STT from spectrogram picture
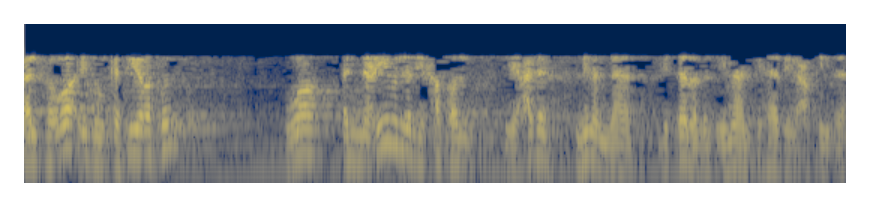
الفوائد كثيرة والنعيم الذي حصل لعدد من الناس بسبب الإيمان بهذه العقيدة.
